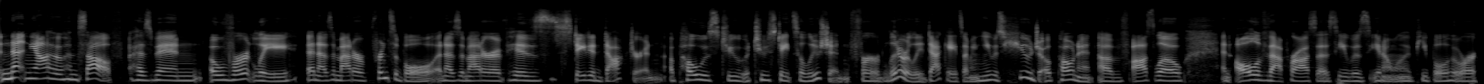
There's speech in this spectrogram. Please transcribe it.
Netanyahu himself has been overtly and as a matter of principle and as a matter of his stated doctrine opposed to a two-state solution for literally decades. I mean, he was a huge opponent of Oslo and all of that process. He was, you know, one of the people who were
